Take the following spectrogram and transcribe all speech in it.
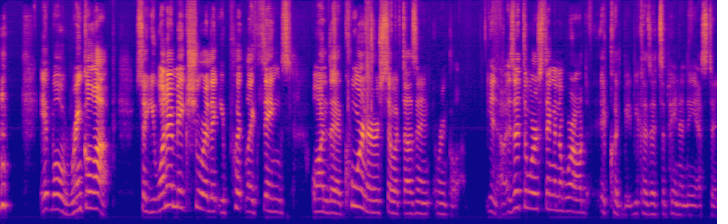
it will wrinkle up. So you want to make sure that you put like things on the corners so it doesn't wrinkle up. You know, is it the worst thing in the world? It could be because it's a pain in the ass to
